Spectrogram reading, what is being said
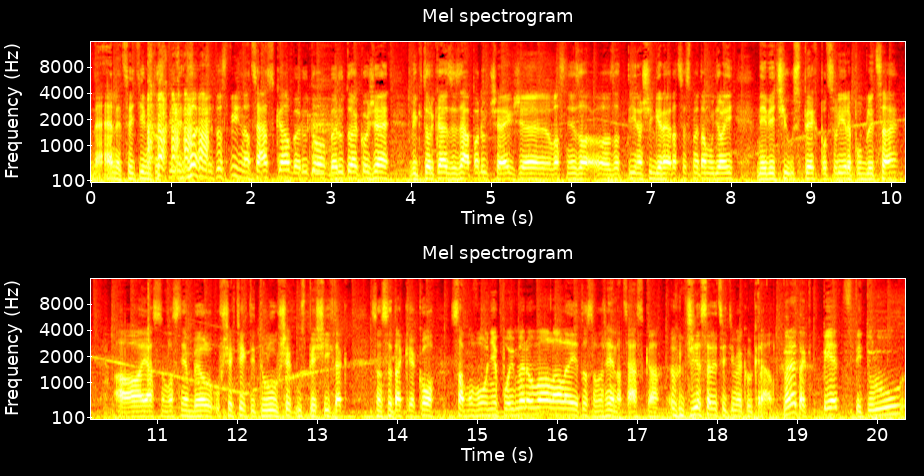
Ne, necítím, je to spíš, je to, je to spíš nadsázka, beru to, beru to jako, že Viktorka je ze západu Čech, že vlastně za, za té naší generace jsme tam udělali největší úspěch po celé republice a já jsem vlastně byl u všech těch titulů, u všech úspěších, tak jsem se tak jako samovolně pojmenoval, ale je to samozřejmě nadsázka. Určitě se necítím jako král. No ne, tak pět titulů, uh,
